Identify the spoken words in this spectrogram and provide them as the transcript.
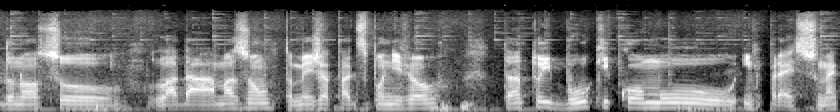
do nosso lá da Amazon, também já tá disponível tanto e-book como impresso, né?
